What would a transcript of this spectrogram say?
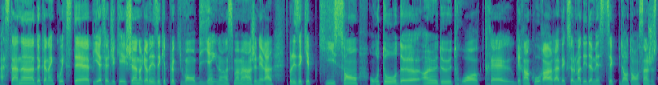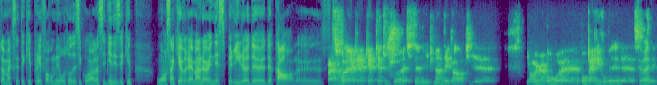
Astana, de Connect Quick Step, EF Education. Regardez les équipes là, qui vont bien là, en ce moment en général. C'est pas les équipes qui sont autour de un, deux, trois très grands coureurs avec seulement des domestiques, puis dont on sent justement que cette équipe-là est formée autour de ces coureurs-là. C'est bien des équipes où on sent qu'il y a vraiment un esprit là, de, corps. Ben, tu vois, Katusha quittait les piments de décor, puis euh, ils ont eu un beau, beau Paris-Roubaix. c'est vrai.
